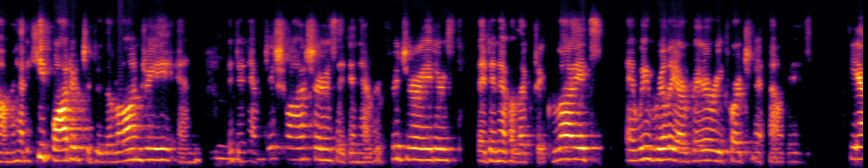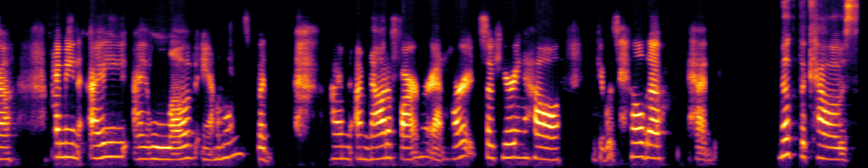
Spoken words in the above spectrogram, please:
um, had to heat water to do the laundry and mm. they didn't have dishwashers, they didn't have refrigerators, they didn't have electric lights. And we really are very fortunate nowadays. Yeah. I mean, I I love animals, but I'm I'm not a farmer at heart. So hearing how it was Hilda had milked the cows,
